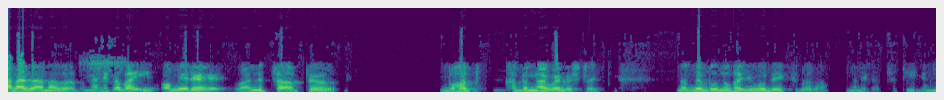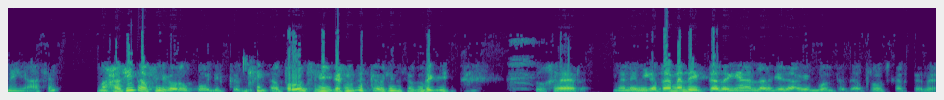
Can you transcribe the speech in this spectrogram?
आना जाना था। तो मैंने कहा भाई और मेरे वालिद साहब थे बहुत खतरनाक वाले स्ट्रिक्ट मैं अपने दोनों भाइयों को देख चुका था। मैंने कहा अच्छा ठीक है नहीं आ मैं हँसी तफरी करो कोई दिक्कत नहीं अप्रोच नहीं करना कभी ज़िंदगी तो खैर मैंने नहीं कहा मैं देखता था कि हाँ लड़के जाके बोलते थे अप्रोच करते थे।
